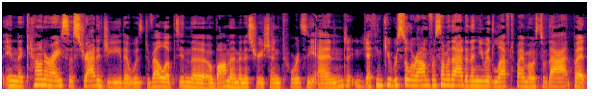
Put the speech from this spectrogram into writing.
In the counter ISIS strategy that was developed in the Obama administration towards the end, I think you were still around for some of that and then you had left by most of that. But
